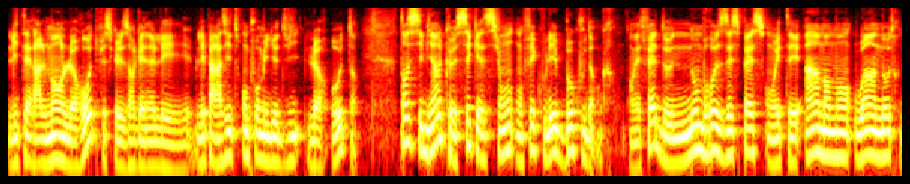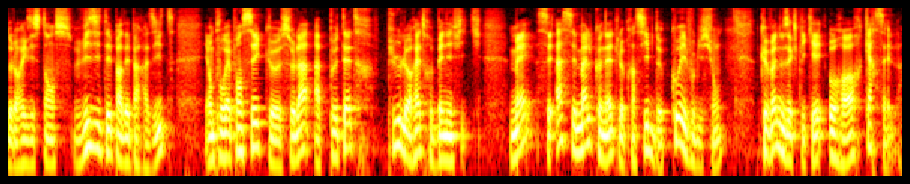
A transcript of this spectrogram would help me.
littéralement leur hôte, puisque les, les, parasites ont pour milieu de vie leur hôte, tant si bien que ces questions ont fait couler beaucoup d'encre. En effet, de nombreuses espèces ont été à un moment ou à un autre de leur existence visitées par des parasites, et on pourrait penser que cela a peut-être pu leur être bénéfique. Mais c'est assez mal connaître le principe de coévolution que va nous expliquer Aurore Carcel.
